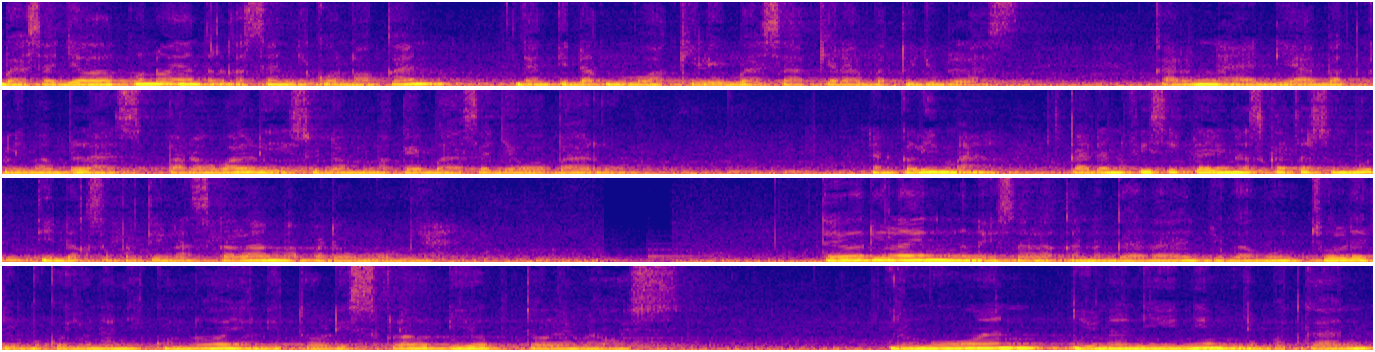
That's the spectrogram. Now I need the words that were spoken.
bahasa Jawa kuno yang terkesan dikunokan dan tidak mewakili bahasa akhir abad 17. Karena di abad ke-15, para wali sudah memakai bahasa Jawa baru dan kelima, keadaan fisik dari naskah tersebut tidak seperti naskah lama pada umumnya. Teori lain mengenai Salakan Negara juga muncul dari buku Yunani kuno yang ditulis Claudio Ptolemeus. Ilmuwan Yunani ini menyebutkan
